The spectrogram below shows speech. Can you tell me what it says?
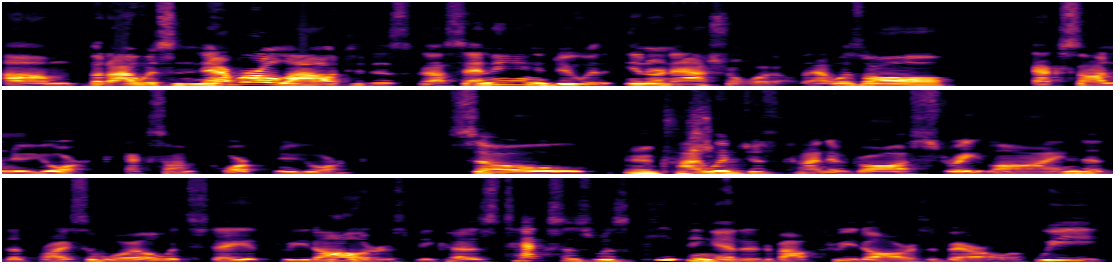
Um, but I was never allowed to discuss anything to do with international oil. That was all Exxon New York, Exxon Corp New York. So I would just kind of draw a straight line that the price of oil would stay at three dollars because Texas was keeping it at about three dollars a barrel. If we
